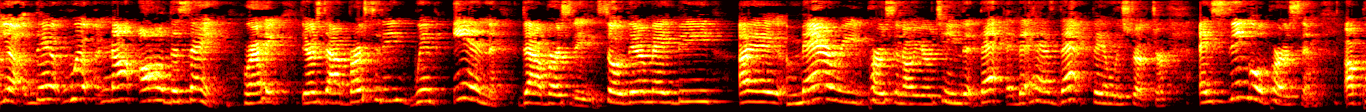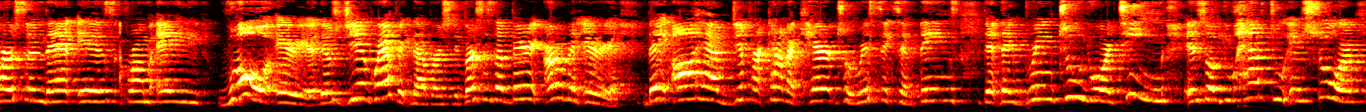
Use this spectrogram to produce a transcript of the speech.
yeah, they're we're not all the same, right? There's diversity within diversity. So there may be a married person on your team that that that has that family structure, a single person, a person that is from a rural area. There's geographic diversity versus a very urban area. They all have different kind of characteristics and things that they bring to your team, and so you have to ensure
